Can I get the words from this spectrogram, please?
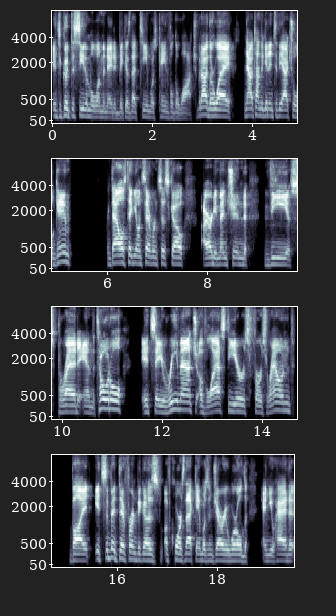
it's good to see them eliminated because that team was painful to watch. But either way, now time to get into the actual game. Dallas taking on San Francisco. I already mentioned the spread and the total. It's a rematch of last year's first round, but it's a bit different because, of course, that game was in Jerry World and you had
